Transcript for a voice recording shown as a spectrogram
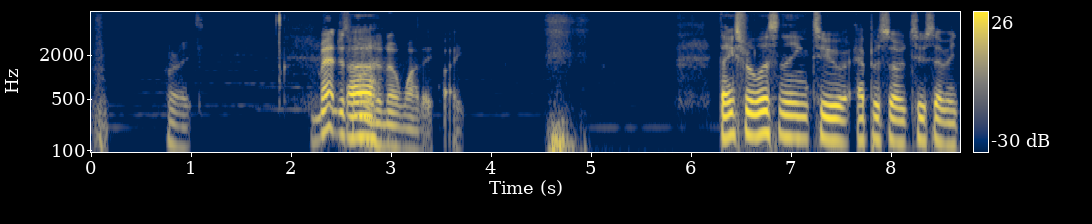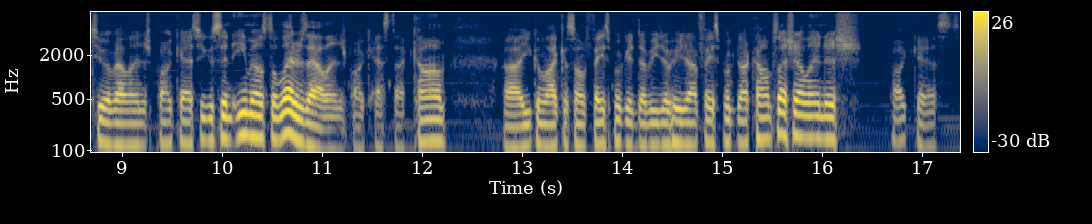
yeah. all right. Matt just Uh, wanted to know why they fight. Thanks for listening to episode 272 of Outlandish Podcast. You can send emails to letters at outlandishpodcast.com. Uh, you can like us on Facebook at www.facebook.com slash outlandish podcast.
